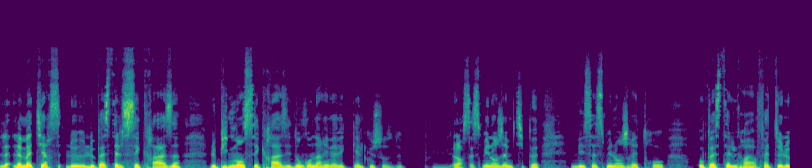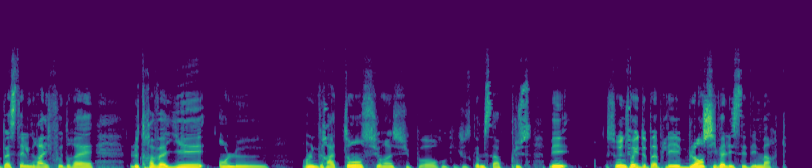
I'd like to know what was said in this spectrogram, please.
la, matière, le pastel s'écrase, le pigment s'écrase, et donc on arrive avec quelque chose de plus... Alors ça se mélange un petit peu, mais ça se mélangerait trop au pastel gras. En fait, le pastel gras, il faudrait le travailler en le, en le grattant sur un support ou quelque chose comme ça. Plus, mais sur une feuille de papier blanche, il va laisser des marques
